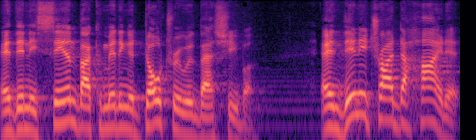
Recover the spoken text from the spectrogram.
and then he sinned by committing adultery with Bathsheba. And then he tried to hide it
